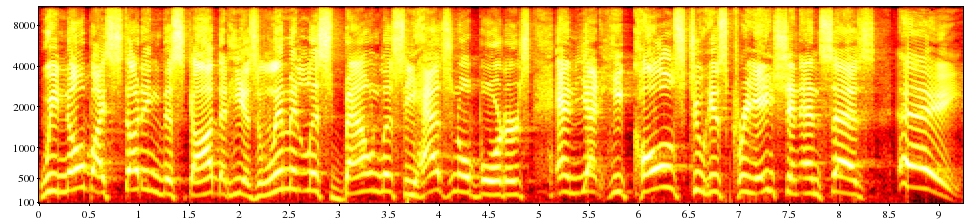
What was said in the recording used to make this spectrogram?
We know by studying this God that He is limitless, boundless, He has no borders, and yet He calls to His creation and says, Hey,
